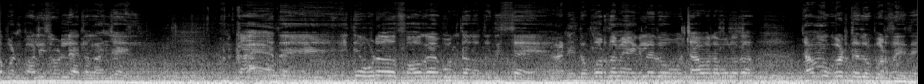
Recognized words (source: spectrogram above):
आपण पाली सोडले आता लांजा येईल पण काय आता इथे एवढं फॉग आहे बोलतात आता दिसतंय. आणि दुपारचा मी ऐकलं तो चहावाला बोलवता जाम उघडतंय दुपारचा इथे.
